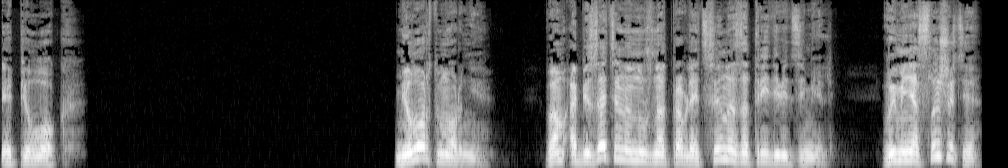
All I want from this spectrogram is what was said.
Эпилог «Милорд Морни, вам обязательно нужно отправлять сына за три-девять земель. Вы меня слышите?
